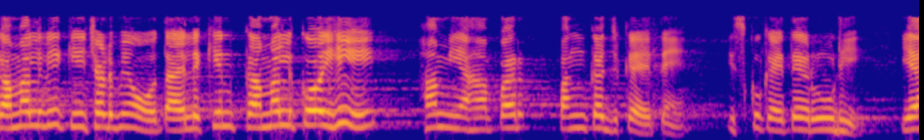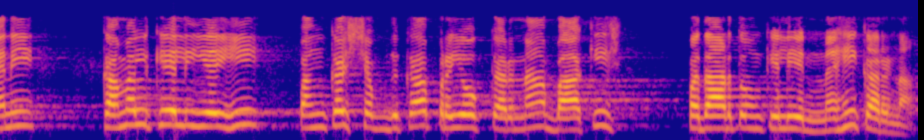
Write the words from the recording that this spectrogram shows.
कमल भी कीचड़ में होता है, लेकिन कमल को ही हम यहाँ पर पंकज कहते हैं। इसको कहते हैं रूढ़ी। यानी कमल के लिए ही पंकज शब्द का प्रयोग करना, बाकी पदार्थों के लिए नहीं करना।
